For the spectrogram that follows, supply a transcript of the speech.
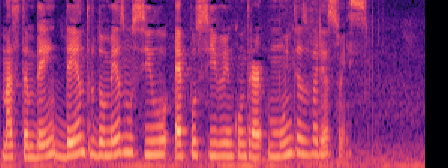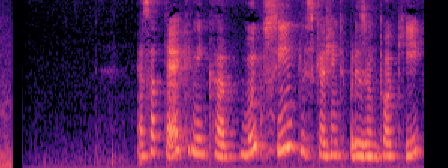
mas também dentro do mesmo silo é possível encontrar muitas variações. Essa técnica muito simples que a gente apresentou aqui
